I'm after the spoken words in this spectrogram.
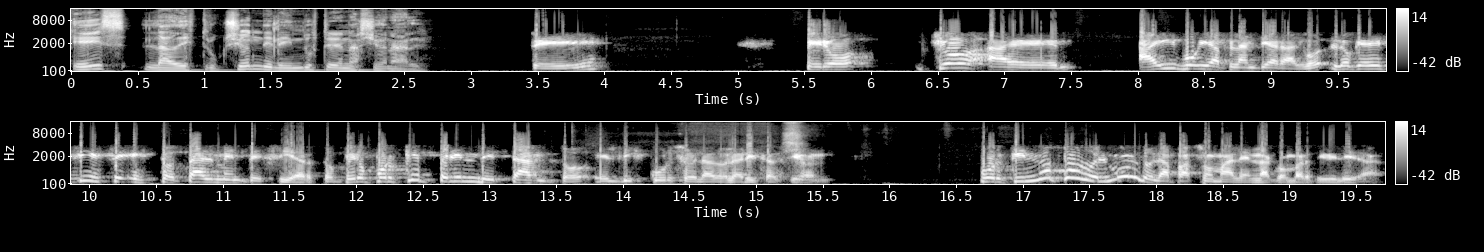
es la destrucción de la industria nacional. Sí, pero yo eh, ahí voy a plantear algo. Lo que decís es totalmente cierto, pero ¿por qué prende tanto el discurso de la dolarización? porque no todo el mundo la pasó mal en la convertibilidad.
